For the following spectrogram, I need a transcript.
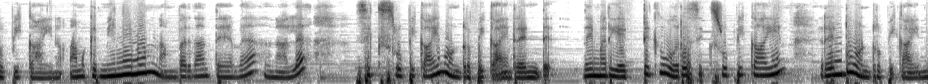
ருப்பி காயினும் நமக்கு மினிமம் நம்பர் தான் தேவை. அதனால் six rupee coin one rupee coin ரெண்டு. அதே மாதிரி எட்டுக்கு ஒரு சிக்ஸ் ருப்பி காயின் ரெண்டு ஒன் ருப்பி காயின்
